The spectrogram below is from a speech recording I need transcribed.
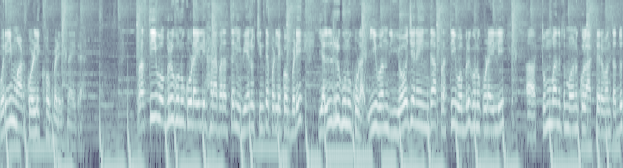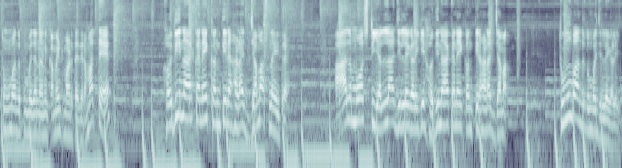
ವರಿ ಮಾಡ್ಕೊಳ್ಳಿಕ್ಕೆ ಹೋಗಬೇಡಿ ಸ್ನೇಹಿತರೆ. ಪ್ರತಿಯೊಬ್ಬರಿಗೂ ಕೂಡ ಇಲ್ಲಿ ಹಣ ಬರುತ್ತೆ, ನೀವೇನು ಚಿಂತೆ ಪಡ್ಲಿಕ್ಕೆ ಹೋಗಬೇಡಿ. ಎಲ್ರಿಗೂ ಕೂಡ, ಈ ಒಂದು ಯೋಜನೆಯಿಂದ ಪ್ರತಿಯೊಬ್ಬರಿಗೂ ಕೂಡ ಇಲ್ಲಿ ತುಂಬ ಅಂದ್ರೆ ತುಂಬ ಅನುಕೂಲ ಆಗ್ತಾ ಇರುವಂಥದ್ದು ತುಂಬ ಅಂದ್ರೆ ತುಂಬ ಜನ ನನಗೆ ಕಮೆಂಟ್ ಮಾಡ್ತಾ ಇದ್ದೀರಾ. ಮತ್ತೆ, ಹದಿನಾಲ್ಕನೇ ಕಂತಿನ ಹಣ ಜಮಾ ಸ್ನೇಹಿತರೆ. ಆಲ್ಮೋಸ್ಟ್ ಎಲ್ಲ ಜಿಲ್ಲೆಗಳಿಗೆ ಹದಿನಾಲ್ಕನೇ ಕಂತಿನ ಹಣ ಜಮಾ. ತುಂಬ ಅಂದರೆ ತುಂಬ ಜಿಲ್ಲೆಗಳಿಗೆ.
